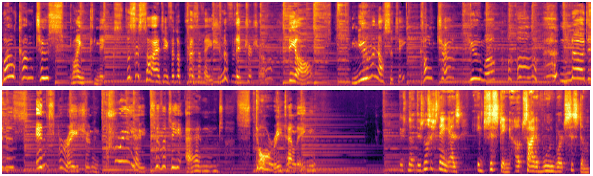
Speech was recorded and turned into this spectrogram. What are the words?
Welcome to Splankniks, the Society for the Preservation of Literature, the Arts, Numinosity, Culture, Humour, Nerdiness, Inspiration, Creativity, and Storytelling. There's no there's no such thing as existing outside of Woundwort's system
